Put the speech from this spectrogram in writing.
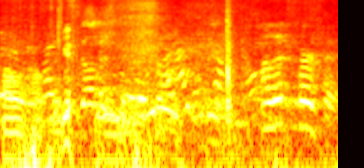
power outlets? Yeah. Oh, that's perfect.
